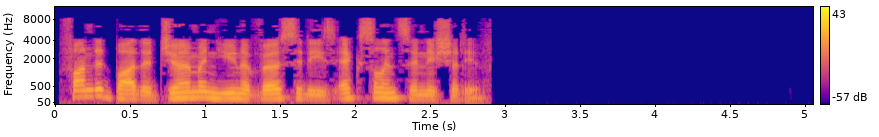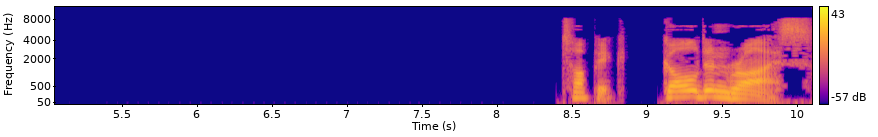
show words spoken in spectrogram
funded by the German Universities Excellence Initiative. Golden rice.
